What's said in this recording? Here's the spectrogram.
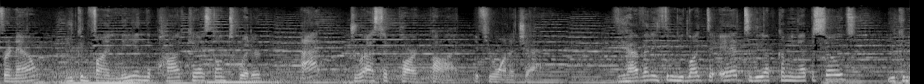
For now, you can find me and the podcast on Twitter at Jurassic Park Pod if you want to chat. If you have anything you'd like to add to the upcoming episodes, you can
